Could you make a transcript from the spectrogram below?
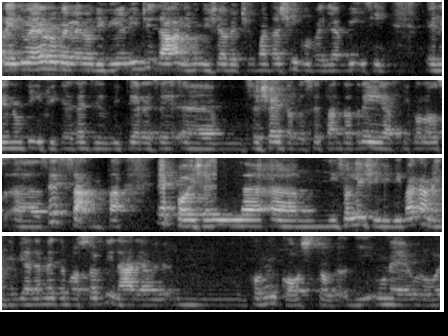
2 euro per le notifiche digitali, 11,55 euro per gli avvisi e le notifiche ai sensi DPR eh, 600 del 73 articolo eh, 60 e poi c'è il, ehm, i solleciti di pagamento in via del mezzo posto ordinaria con un costo di 1,33 euro.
